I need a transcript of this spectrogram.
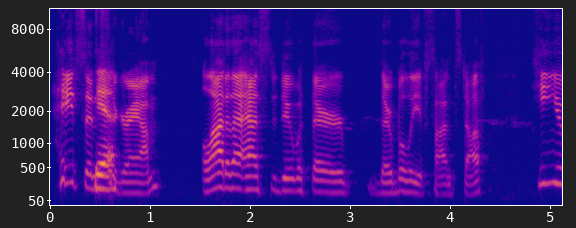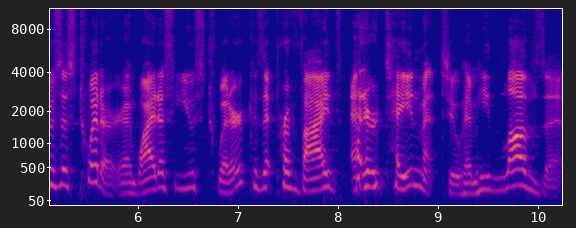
hates Yeah. Instagram. A lot of that has to do with their their beliefs on stuff. He uses Twitter, and why does he use Twitter? Because it provides entertainment to him. He loves it.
